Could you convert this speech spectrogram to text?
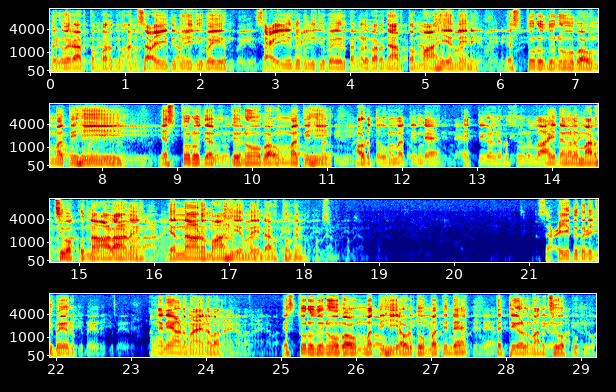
ഒരർത്ഥം പറഞ്ഞു അൻ Sayyid bin Jubair. Sayyid bin Jubair തങ്ങൾ പറഞ്ഞ അർത്ഥം മാഹി എന്നതിന് യസ്തുറു ദുനൂബ ഉമ്മത്തിഹി. യസ്തുറു ദുനൂബ ഉമ്മത്തിഹി. അവിടുത്തെ ഉമ്മത്തിന്റെ തെറ്റുകൾ റസൂലുള്ളാഹി തങ്ങൾ മറച്ചു വെക്കുന്ന ആളാണ് എന്നാണ് മാഹി എന്നതിന്റെ അർത്ഥമെന്ന് സയ്യിദ് ബിൻ ജുബൈർ. അങ്ങനെയാണ് മായന പറഞ്ഞത്. യസ്തുറു ദുനൂബ ഉമ്മത്തിഹി. അവിടുത്തെ ഉമ്മത്തിന്റെ തെറ്റുകൾ മറച്ചു വെക്കും.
